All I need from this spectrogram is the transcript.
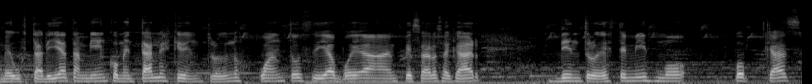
me gustaría también comentarles que dentro de unos cuantos días voy a empezar a sacar dentro de este mismo podcast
